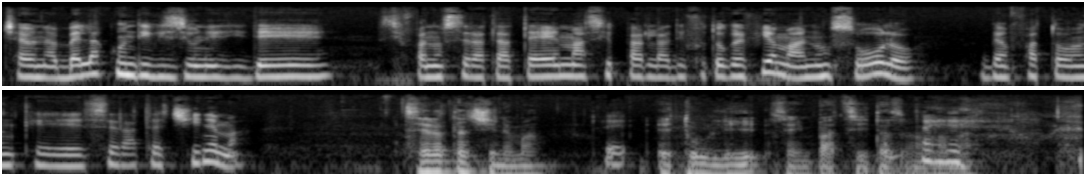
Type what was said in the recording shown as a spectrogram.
c'è una bella condivisione di idee, si fanno serate a tema, si parla di fotografia, ma non solo, abbiamo fatto anche serate a cinema. Serata al cinema. Eh, E tu lì sei impazzita, secondo Eh.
